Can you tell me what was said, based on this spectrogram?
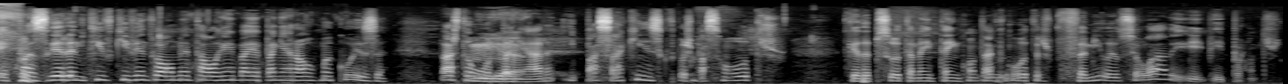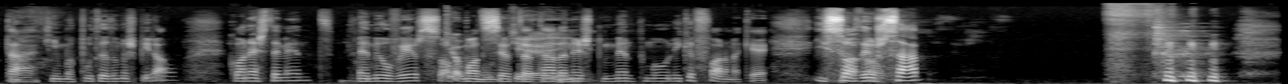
é quase garantido que eventualmente alguém vai apanhar alguma coisa. Basta um Yeah. apanhar e passa a 15, que depois passam outros. Cada pessoa também tem contacto com outras famílias do seu lado e, e pronto. Está aqui uma puta de uma espiral que honestamente, a meu ver, só Que é pode ser é tratada e- neste momento de uma única forma, que é e só Ah, Deus oh.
